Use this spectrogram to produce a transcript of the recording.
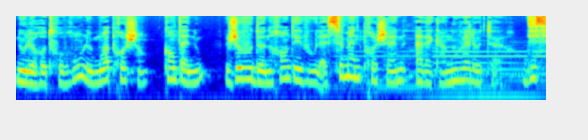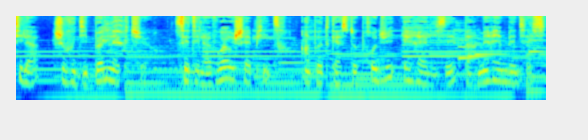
Nous le retrouverons le mois prochain. Quant à nous, je vous donne rendez-vous la semaine prochaine avec un nouvel auteur. D'ici là, je vous dis bonne lecture. C'était La Voix au chapitre, un podcast produit et réalisé par Myriam Bensassi.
